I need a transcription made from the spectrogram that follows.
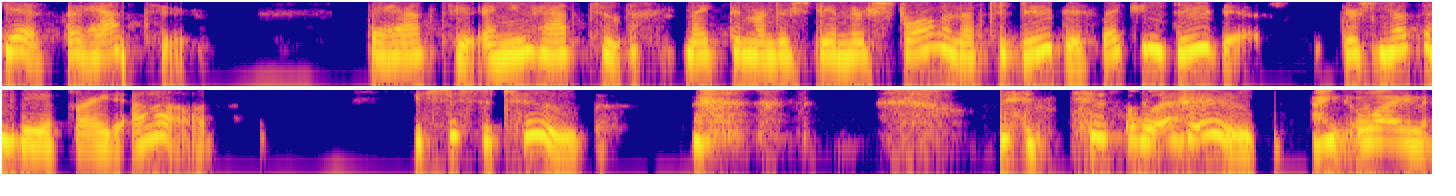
Yes, they have to. They have to. And you have to make them understand they're strong enough to do this. They can do this. There's nothing to be afraid of. It's just a tube. it's just a tube. I, well, I,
